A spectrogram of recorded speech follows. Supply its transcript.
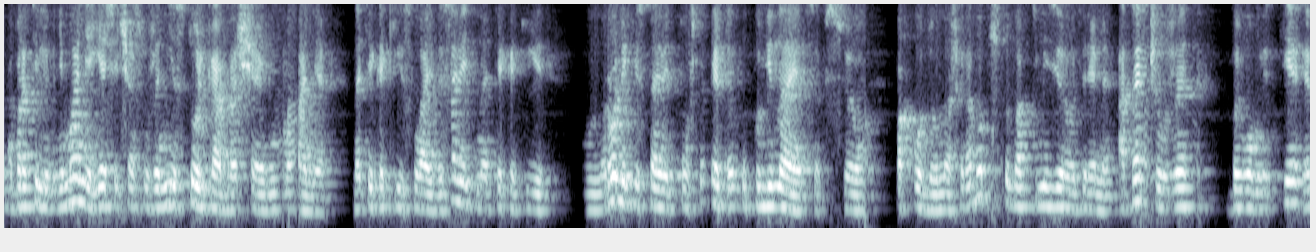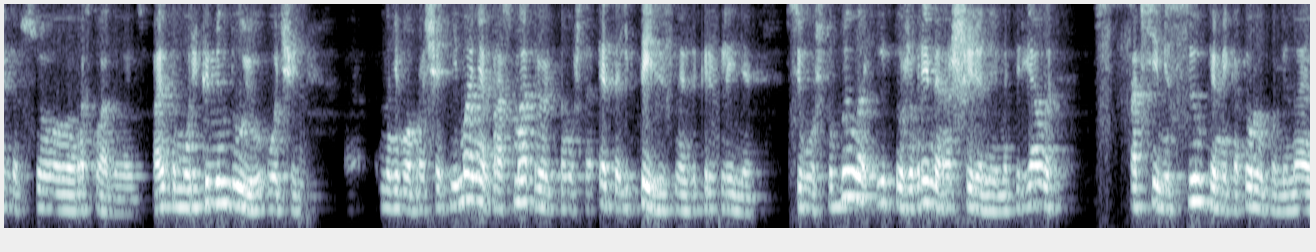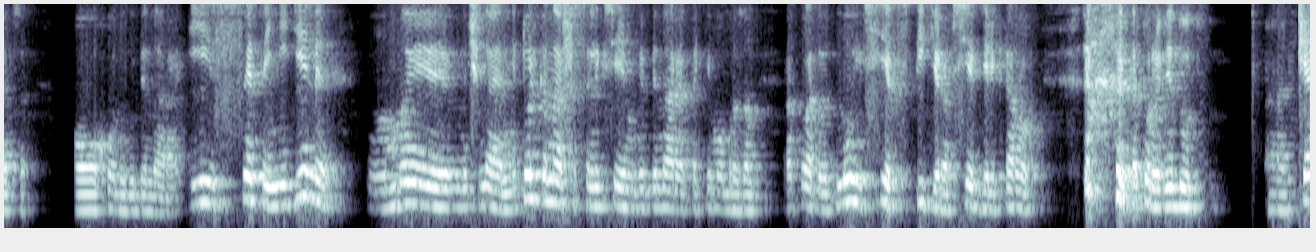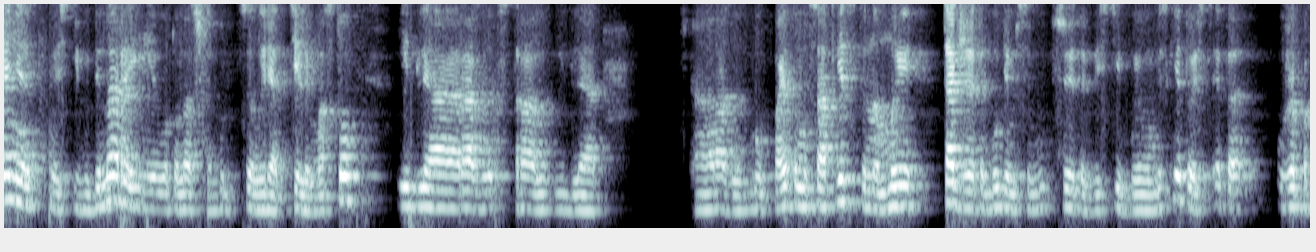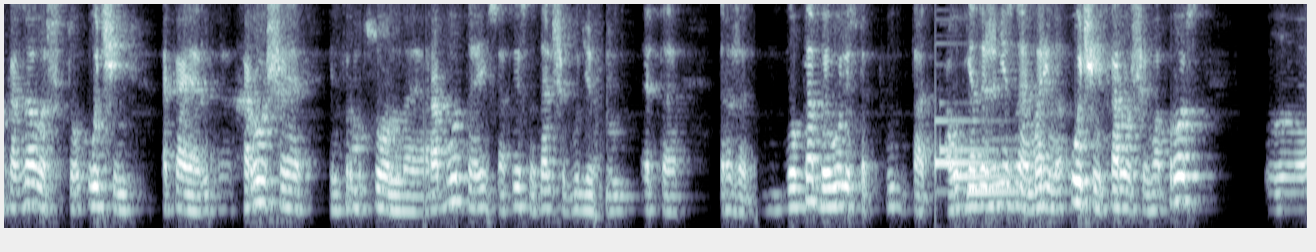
обратили внимание, я сейчас уже не столько обращаю внимание на те, какие слайды ставить, на те, какие ролики ставить, потому что это упоминается все по ходу нашей работы, чтобы оптимизировать время, а дальше уже в боевом листке это все раскладывается. Поэтому рекомендую очень на него обращать внимание, просматривать, потому что это и тезисное закрепление всего, что было, и в то же время расширенные материалы со всеми ссылками, которые упоминаются по ходу вебинара. И с этой недели мы начинаем не только наши с Алексеем вебинары таким образом раскладывать, но и всех спикеров, всех директоров, которые ведут э, вещания, то есть и вебинары, и вот у нас сейчас будет целый ряд телемостов и для разных стран, и для э, разных групп. Поэтому, соответственно, мы также это будем все это ввести в боевом листке, то есть это уже показало, что очень такая хорошая информационная работа, и, соответственно, дальше будем это отражать. Блока боевой листок. Так, а вот я даже не знаю, Марина, очень хороший вопрос.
